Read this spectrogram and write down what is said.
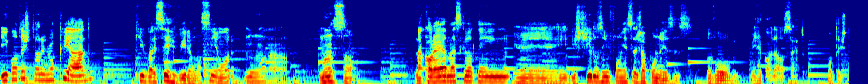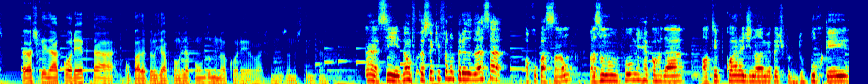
E conta a história de uma criada que vai servir a uma senhora numa mansão na Coreia, mas que ela tem é, estilos e influências japonesas. Não vou me recordar o certo contexto. Eu acho que é a Coreia que tá culpada pelo Japão. O Japão dominou a Coreia, eu acho, nos anos 30. né? É, sim. Não, eu sei que foi no período dessa ocupação, mas eu não vou me recordar ao tempo qual era a dinâmica, tipo, do porquê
